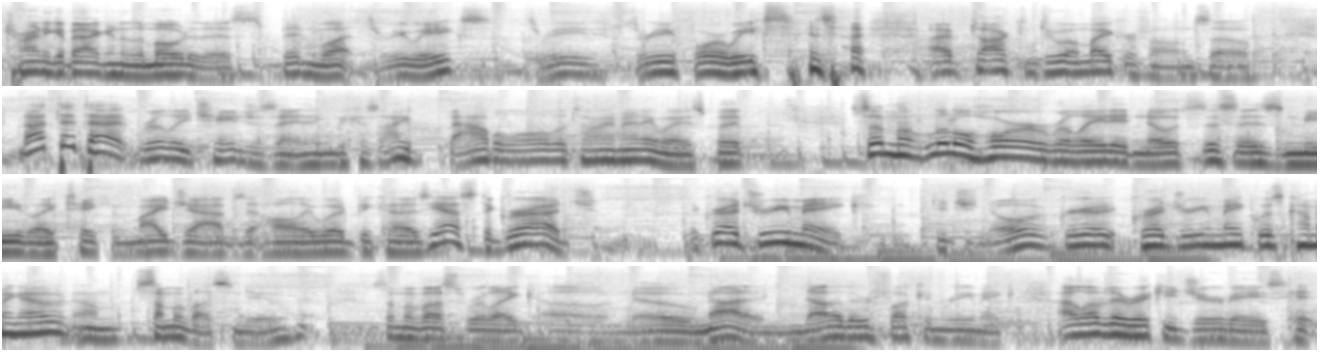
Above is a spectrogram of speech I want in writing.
trying to get back into the mode of this. It's been what three weeks, three, three, four weeks since I've talked into a microphone. So, not that that really changes anything because I babble all the time, anyways. But some little horror related notes. This is me like taking my jabs at Hollywood because yes, The Grudge, The Grudge remake. Did you know a Grudge remake was coming out? Um, some of us knew. Some of us were like, "Oh no, not another fucking remake." I love that Ricky Gervais hit,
